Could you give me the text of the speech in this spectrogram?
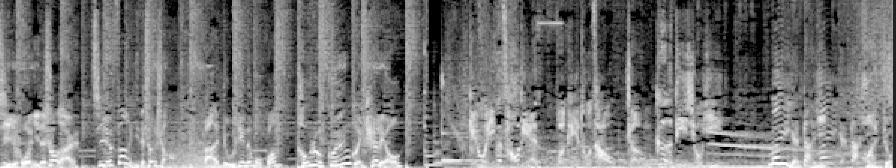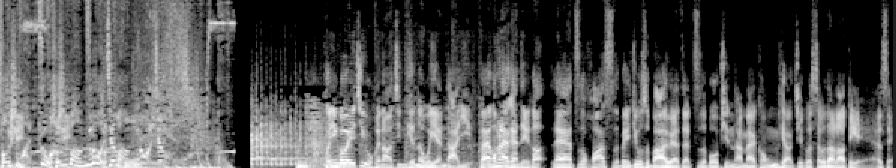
激活你的双耳，解放你的双手，把笃定的目光投入滚滚车流。给我一个槽点，我可以吐槽整个地球仪。微言大义，换种方式纵横网络江湖。欢迎各位继续回到今天的微言大义。来，我们来看这个，男子花四百九十八元在直播平台买空调，结果收到了电射。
